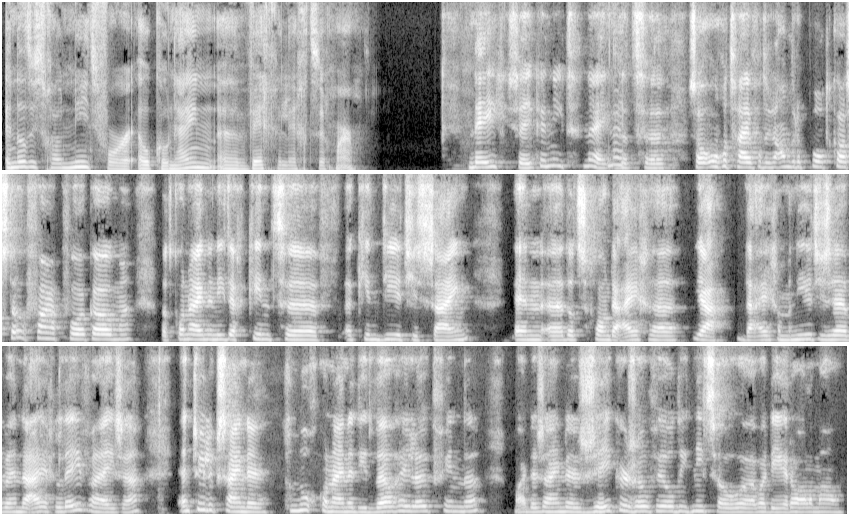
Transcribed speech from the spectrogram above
En dat is gewoon niet voor elk konijn eh, weggelegd, zeg maar. Nee, zeker niet. Nee, Nee. dat eh, zal ongetwijfeld in andere podcasts ook vaak voorkomen. Dat konijnen niet echt kind, eh, kinddiertjes zijn. En dat ze gewoon de eigen, ja, de eigen maniertjes hebben en de eigen leefwijze. En natuurlijk zijn er genoeg konijnen die het wel heel leuk vinden. Maar er zijn er zeker zoveel die het niet zo waarderen allemaal.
